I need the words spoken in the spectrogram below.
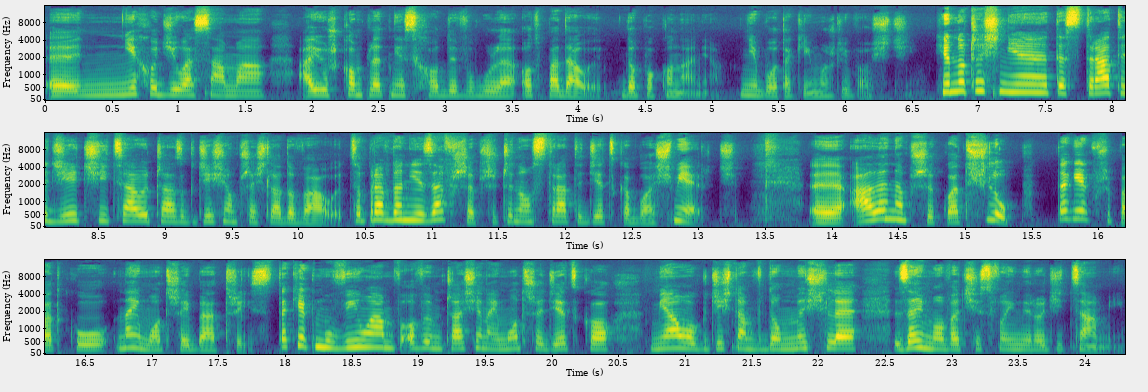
e, nie chodziła sama, a już kompletnie schody w ogóle odpadały do pokonania. Nie było takiej możliwości. Jednocześnie te straty dzieci cały czas gdzieś się prześladowały. Co prawda nie zawsze przyczyną straty dziecka była śmierć, e, ale na przykład ślub tak jak w przypadku najmłodszej Beatrice. Tak jak mówiłam, w owym czasie najmłodsze dziecko miało gdzieś tam w domyśle zajmować się swoimi rodzicami.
